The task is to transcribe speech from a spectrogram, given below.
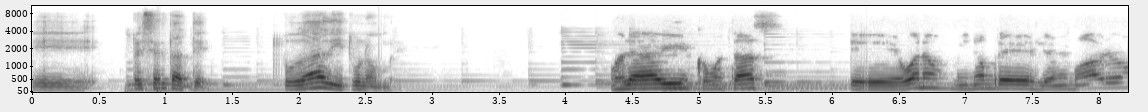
Eh, preséntate, tu edad y tu nombre. Hola David, ¿cómo estás? Eh, bueno, mi nombre es Leonel Moabro,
